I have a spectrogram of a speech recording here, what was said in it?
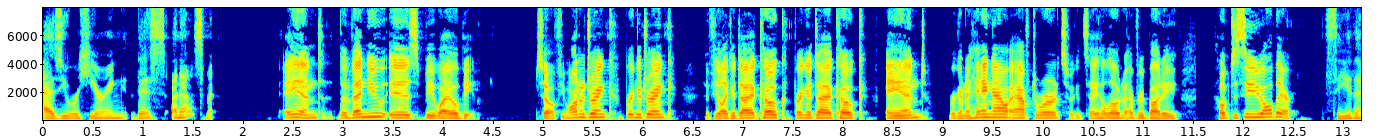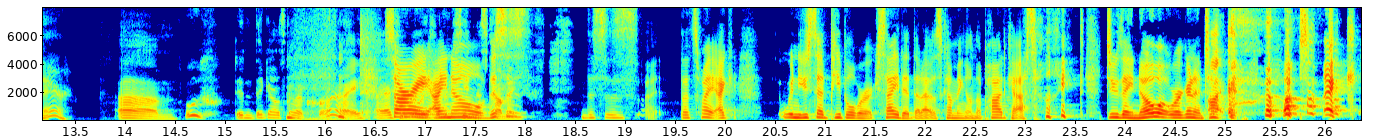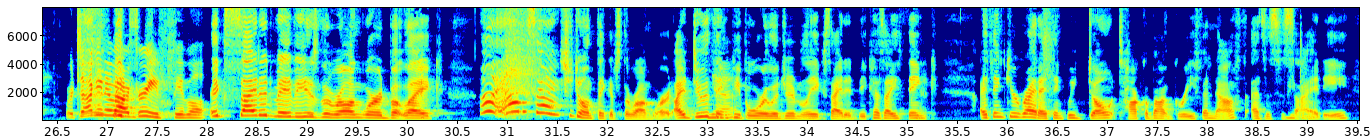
as you were hearing this announcement. And the venue is BYOB. So if you want a drink, bring a drink. If you like a Diet Coke, bring a Diet Coke. And we're going to hang out afterwards. We can say hello to everybody. Hope to see you all there. See you there. Um, whew, didn't think I was gonna cry. I Sorry, really I know. this This, is this is that's why I when you said people were excited that I was coming on the podcast, like, do they know what we're going to talk? I- like, we're talking about grief, people. excited maybe is the wrong word, but like I honestly I actually don't think it's the wrong word. I do think Yeah. people were legitimately excited because I think I think you're right. I think we don't talk about grief enough as a society.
